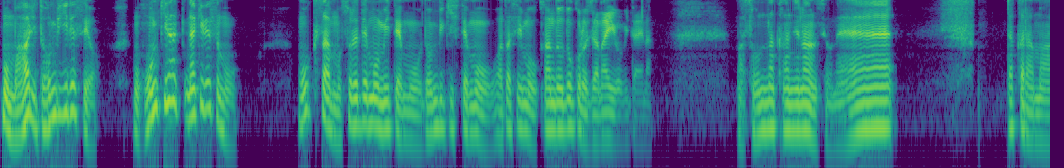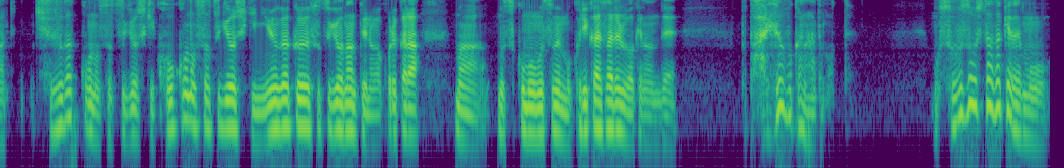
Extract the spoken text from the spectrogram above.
もう周りドン引きですよ。もう本気泣きですもん。奥さんもそれでもう見てもうドン引きしてもう私もう感動どころじゃないよみたいな。まあそんな感じなんですよね。だからまあ中学校の卒業式、高校の卒業式、入学卒業なんていうのがこれからまあ息子も娘も繰り返されるわけなんで大丈夫かなと思って。もう想像しただけでも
